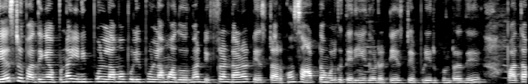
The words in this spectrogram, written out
டேஸ்ட்டு பார்த்தீங்க அப்படின்னா இனிப்பும் இல்லாமல் புளிப்பும் இல்லாமல் அது ஒரு மாதிரி டிஃப்ரெண்ட்டான டேஸ்ட்டாக இருக்கும். சாப்பிட்டவங்களுக்கு தெரியும் இதோட டேஸ்ட் எப்படி இருக்குன்றது. பார்த்தா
